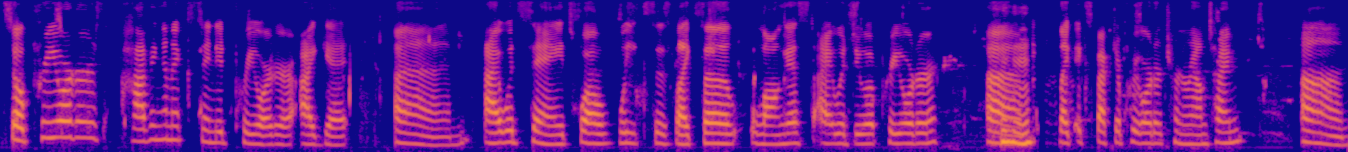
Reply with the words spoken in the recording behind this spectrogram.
so pre-orders having an extended pre-order i get um i would say 12 weeks is like the longest i would do a pre-order um mm-hmm. like expect a pre-order turnaround time. Um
